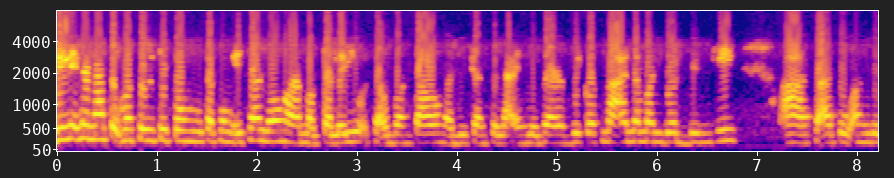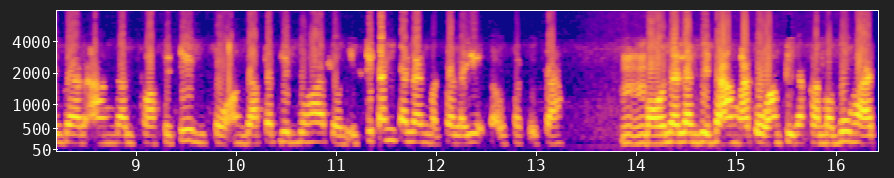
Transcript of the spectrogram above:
Dili na nato masulti tong katong isa no nga magpalayo sa ubang tao nga gikan sa laing lugar because naa naman good dinhi uh, sa ato ang lugar ang nag-positive. So ang dapat gid buhaton is kitang tanan magpalayo sa usa-usa. Mm-hmm. Mao na lang gid ang ato ang pinakamabuhat.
